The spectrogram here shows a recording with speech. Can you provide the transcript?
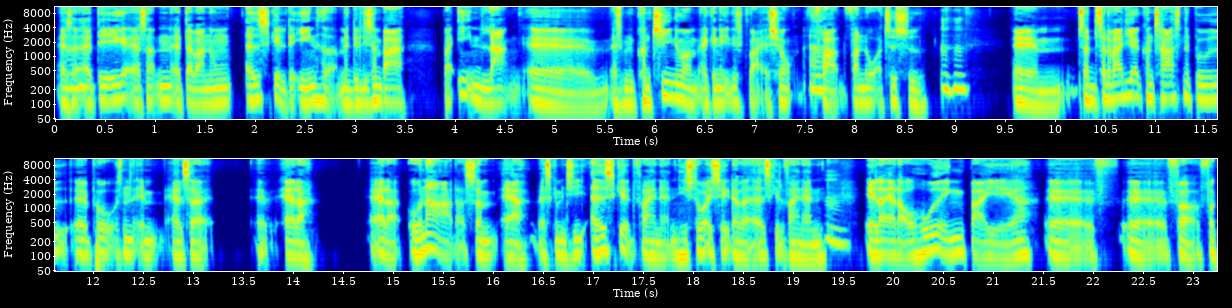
Altså, Mhm. mm-hmm. at det ikke er sådan, at der var nogle adskilte enheder, men det ligesom bare var en lang øh, altså et kontinuum af genetisk variation Ja. fra, fra nord til syd. Mm-hmm. Øhm, så, så der var de her kontrastende bud øh, på, sådan, øhm, altså, øh, er der er der underarter, som er, hvad skal man sige, adskilt fra hinanden, historisk set har været adskilt fra hinanden, mm. eller er der overhovedet ingen barriere øh, øh, for, for,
